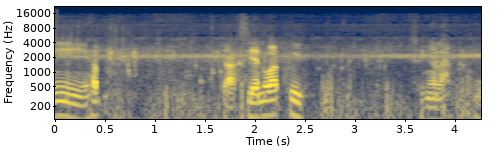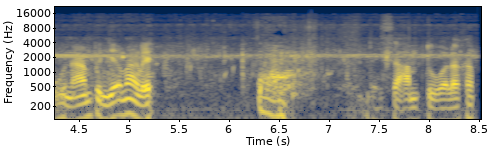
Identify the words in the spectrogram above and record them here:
นี่ครับ จากเซียนวัดคือเป็นไงล่ะโอ้น้ำขึ้นเยอะมากเลยโอ้ได้สามตัวแล้วครับ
